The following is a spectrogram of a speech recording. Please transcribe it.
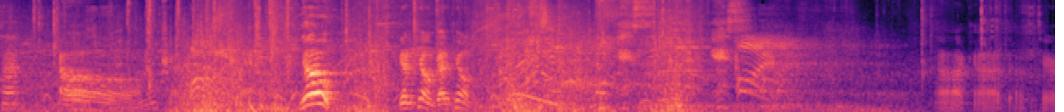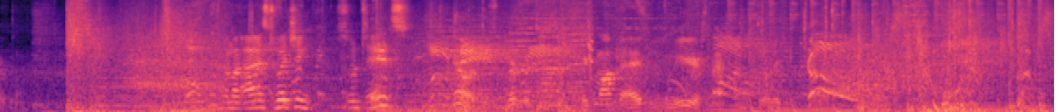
For you. Oh. No! Gotta kill him, gotta kill him. Yes. Yes. Oh, God, that was terrible. My eyes twitching? So intense. No, it's perfect. Pick him off the edge and meteor smash him. Really. What?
